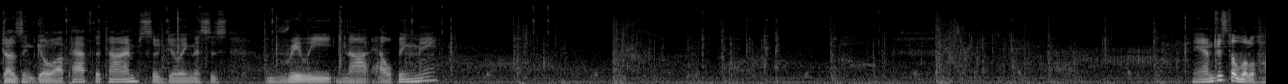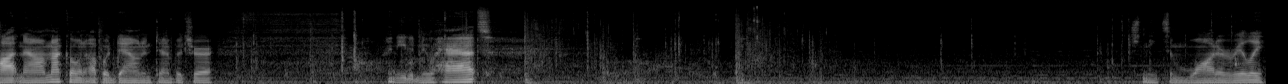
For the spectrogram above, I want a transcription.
doesn't go up half the time, so doing this is really not helping me. Yeah, I'm just a little hot now. I'm not going up or down in temperature. I need a new hat. Just need some water, really.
